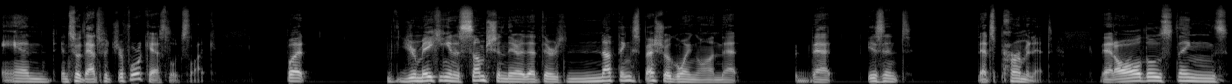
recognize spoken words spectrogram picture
and and so that's what your forecast looks like. But you're making an assumption there that there's nothing special going on that that isn't that's permanent. That all those things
